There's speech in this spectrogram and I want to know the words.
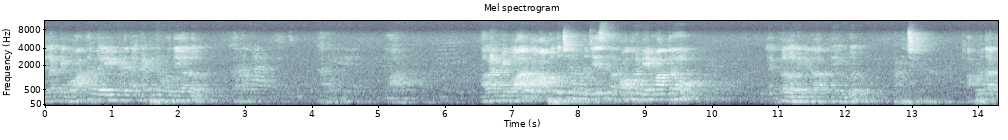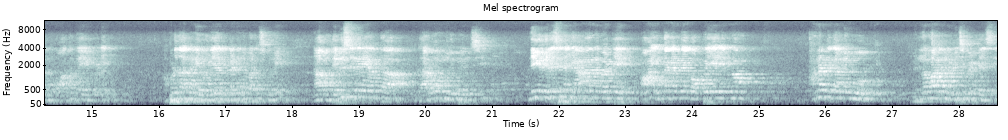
ఇలాంటి వాత వేయబడిన కఠిన హృదయాలు అలాంటి వారు ఆపద వచ్చినప్పుడు చేసిన రోగం ఏమాత్రం లెక్కలోనికి రాదు దేవుడు పట్టించుకున్నాడు అప్పుడు దాకా నువ్వు వాత వేయబడి అప్పుడు దాకా నీ హృదయాన్ని కఠినపరుచుకుని నాకు తెలిసినే అంత గర్వం చూపించి నీకు తెలిసిన జ్ఞానాన్ని బట్టి ఆ ఇంతకంటే గొప్ప విన్నాం అన్నట్టుగా నువ్వు పిల్లవాడిని విడిచిపెట్టేసి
